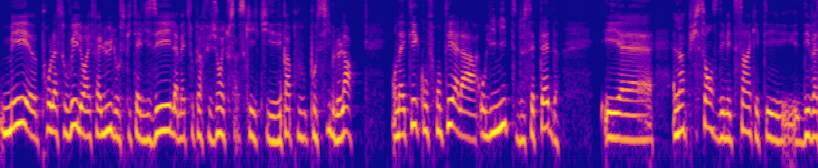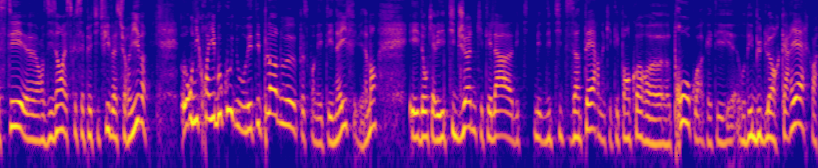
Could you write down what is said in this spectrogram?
Mais euh, pour la sauver, il aurait fallu l'hospitaliser, la mettre sous perfusion et tout ça, ce qui n'est pas possible là. On a été confronté à la, aux limites de cette aide et euh, l'impuissance des médecins qui étaient dévastés euh, en se disant est-ce que cette petite fille va survivre? On y croyait beaucoup, nous, on était plein de parce qu'on était naïfs évidemment, et donc il y avait des petites jeunes qui étaient là, des petites des petites internes qui n'étaient pas encore euh, pros quoi, qui étaient au début de leur carrière quoi,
